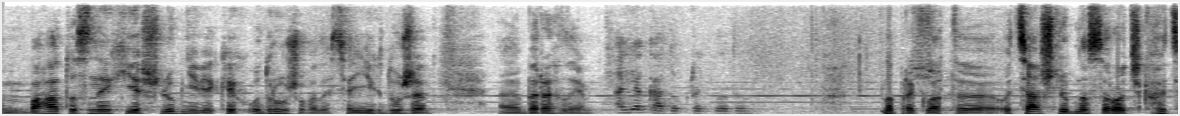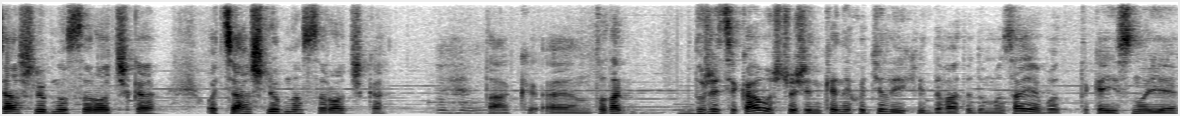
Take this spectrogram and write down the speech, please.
багато з них є шлюбні, в яких одружувалися, їх дуже е, берегли. А яка, до прикладу? Наприклад, е, оця шлюбна сорочка, оця шлюбна сорочка, оця шлюбна сорочка. Так, е, то так дуже цікаво, що жінки не хотіли їх віддавати до музею, бо таке існує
